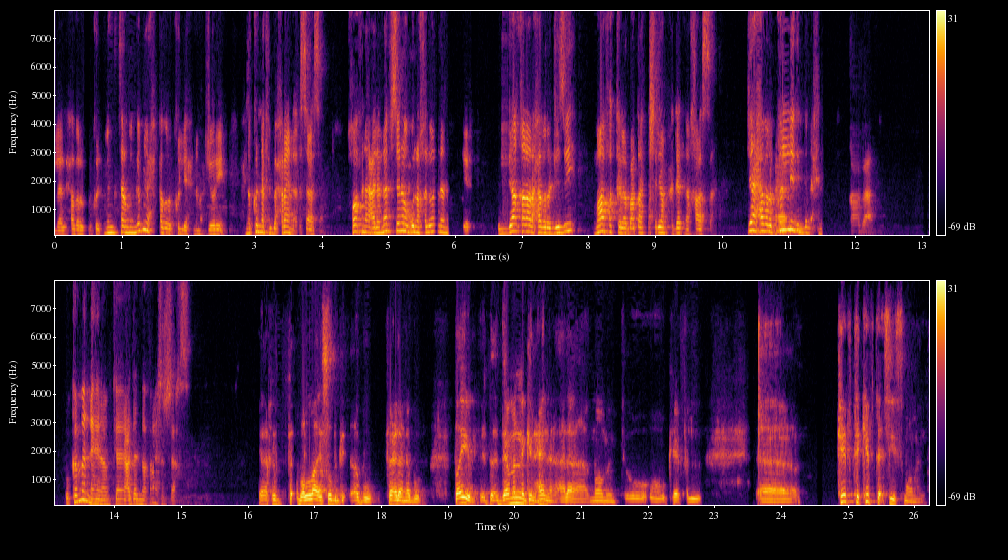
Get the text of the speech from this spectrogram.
الحظر الكلي من ترى من قبل الحظر الكلي إحنا محجورين. إحنا كنا في البحرين أساسا. خفنا على نفسنا وقلنا خلونا نحجر. جاء قرار حظر الجزئي ما فك ال 14 يوم حقتنا الخاصة. جاء حظر الكلي قدنا إحنا. مع بعض وكملنا هنا يمكن عددنا 12 شخص. يا أخي والله صدق أبوه فعلا أبوه. طيب دام انك الحين على Moment وكيف ال... آه كيف كيف تأسيس Moment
